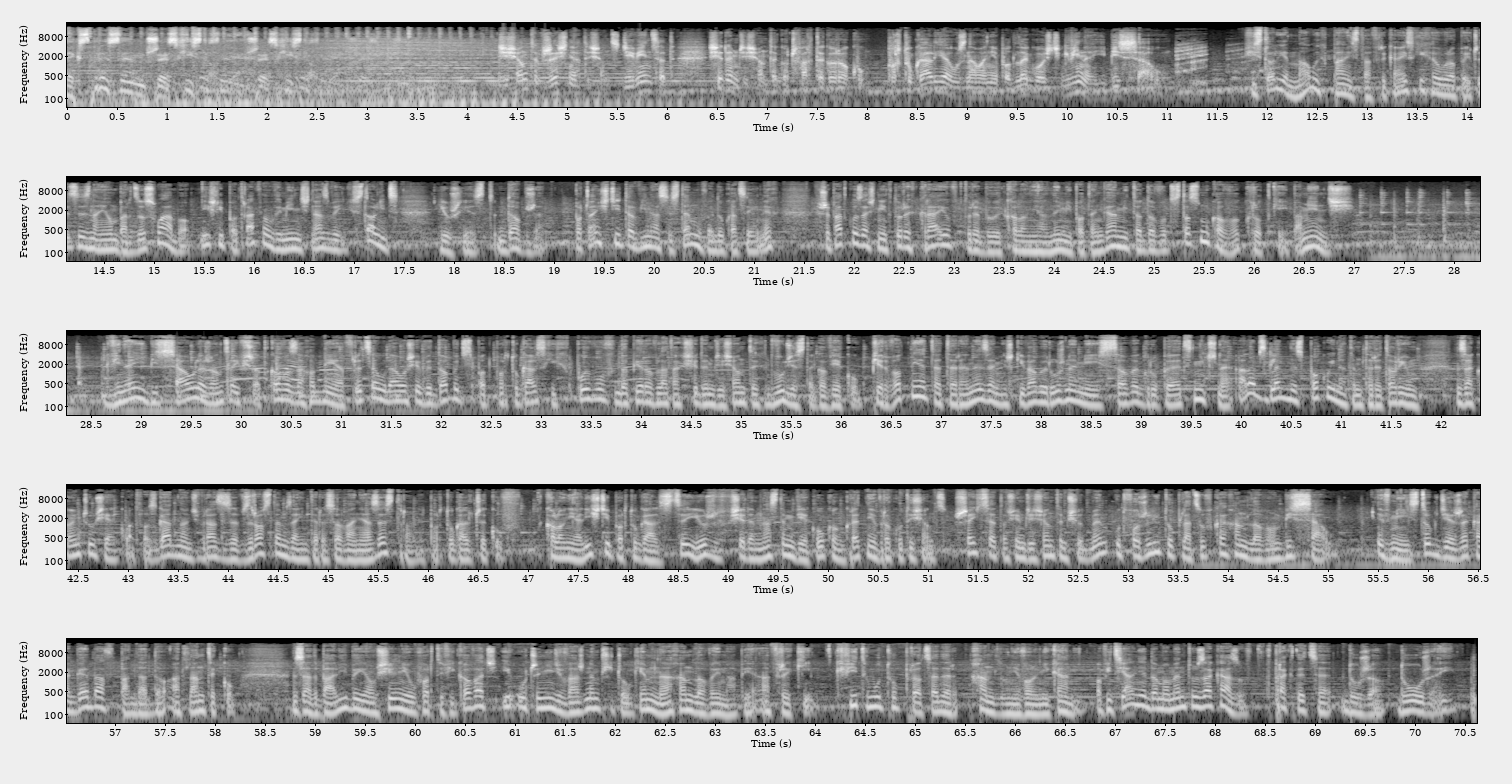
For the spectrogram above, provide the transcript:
Ekspresem przez historię. Przez historię. 10 września 1974 roku Portugalia uznała niepodległość Gwinei Bissau. Historię małych państw afrykańskich Europejczycy znają bardzo słabo. Jeśli potrafią wymienić nazwy ich stolic, już jest dobrze. Po części to wina systemów edukacyjnych, w przypadku zaś niektórych krajów, które były kolonialnymi potęgami, to dowód stosunkowo krótkiej pamięci. Gwinei-Bissau, leżącej w środkowo-zachodniej Afryce, udało się wydobyć spod portugalskich wpływów dopiero w latach 70. XX wieku. Pierwotnie te tereny zamieszkiwały różne miejscowe grupy etniczne, ale względny spokój na tym terytorium zakończył się, jak łatwo zgadnąć, wraz ze wzrostem zainteresowania ze strony Portugalczyków. Kolonialiści portugalscy już w XVII wieku, konkretnie w roku 1687, utworzyli tu placówkę handlową Bissau w miejscu, gdzie rzeka Geba wpada do Atlantyku. Zadbali, by ją silnie ufortyfikować i uczynić ważnym przyczółkiem na handlowej mapie Afryki. Kwitł tu proceder handlu niewolnikami. Oficjalnie do momentu zakazów, w praktyce dużo dłużej.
